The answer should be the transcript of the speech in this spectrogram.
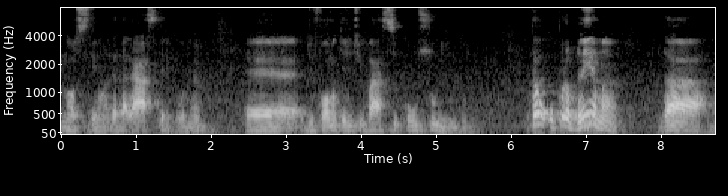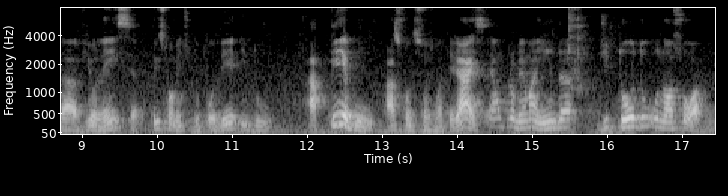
no nosso sistema gástrico, né? É, de forma que a gente vá se consumindo. Então, o problema da, da violência, principalmente do poder e do apego às condições materiais, é um problema ainda de todo o nosso ordem.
